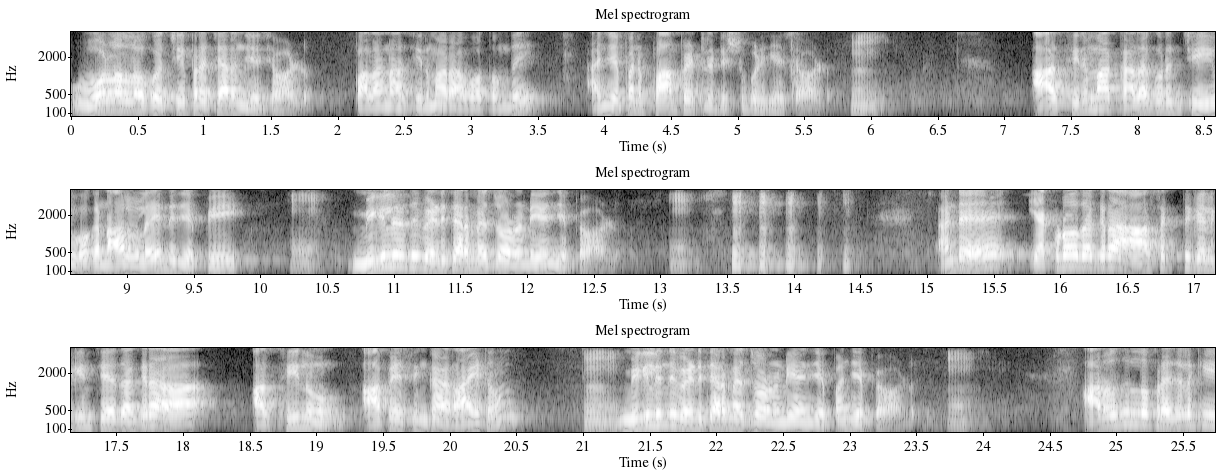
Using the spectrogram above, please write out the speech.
ఊళ్ళల్లోకి వచ్చి ప్రచారం చేసేవాళ్ళు పలానా సినిమా రాబోతుంది అని చెప్పని పాంప్లెట్లు డిస్ట్రిబ్యూట్ చేసేవాళ్ళు. ఆ సినిమా కథ గురించి ఒక నాలుగు లైన్లు చెప్పి. మిగిలినది వెండితెర మీద చూడండి అని చెప్పేవాళ్ళు. అంటే ఎక్కడో దగ్గర ఆసక్తి కలిగించే దగ్గర ఆ సీను ఆపేసి ఇంకా రాయటం. మిగిలింది వెండితెర మీద చూడండి అని చెప్పని చెప్పేవాళ్ళు. ఆ రోజుల్లో ప్రజలకి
